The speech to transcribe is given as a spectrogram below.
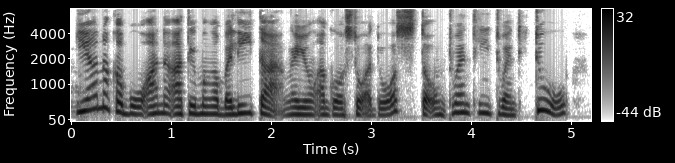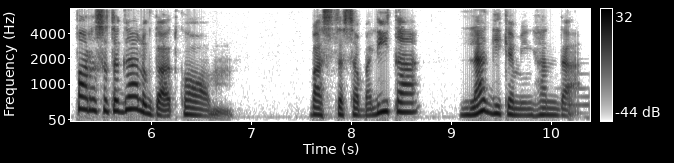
At yan ang kabuuan ng ating mga balita ngayong Agosto 2, taong 2022 para sa Tagalog.com. Basta sa balita, lagi kaming handa.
